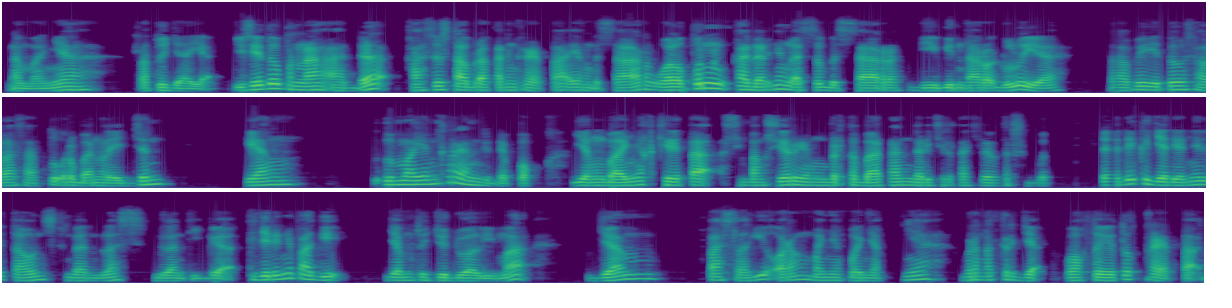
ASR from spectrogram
namanya Ratu Jaya. Di situ pernah ada kasus tabrakan kereta yang besar, walaupun kadarnya nggak sebesar di Bintaro dulu ya, tapi itu salah satu urban legend yang lumayan keren di Depok, yang banyak cerita simpang siur yang bertebaran dari cerita-cerita tersebut. Jadi kejadiannya di tahun 1993. Kejadiannya pagi jam 7.25, jam pas lagi orang banyak-banyaknya berangkat kerja. Waktu itu kereta,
